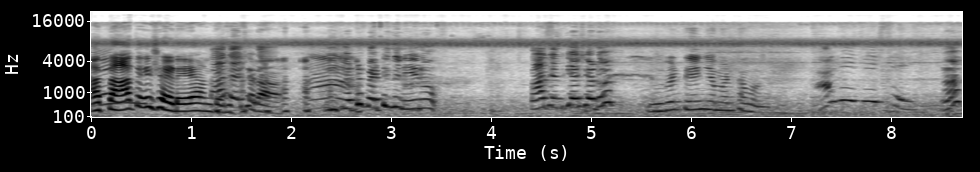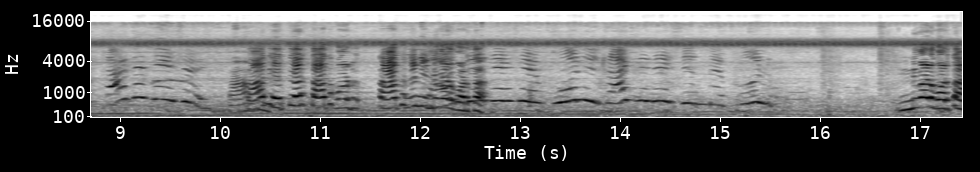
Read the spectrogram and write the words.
ఆ తాత వేసాడే అంత ఈ చెట్టు పెట్టింది నేను. తాత ఎందుకు వేసాడు నువ్వు పెడితే ఏం చేయమంటావు? ఆ? తాత ఎత్తే తాత కొడు తాతని నిన్ను కూడా కొడతా. నిన్ను కూడా కొడతా.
